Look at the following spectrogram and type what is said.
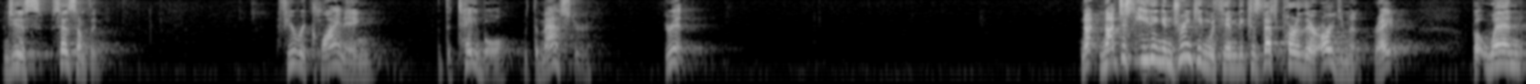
And Jesus says something. If you're reclining at the table with the master, you're in. Not, not just eating and drinking with him, because that's part of their argument, right? But when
